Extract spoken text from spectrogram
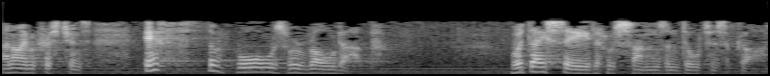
and I'm Christians. If the walls were rolled up, would they see little sons and daughters of God?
